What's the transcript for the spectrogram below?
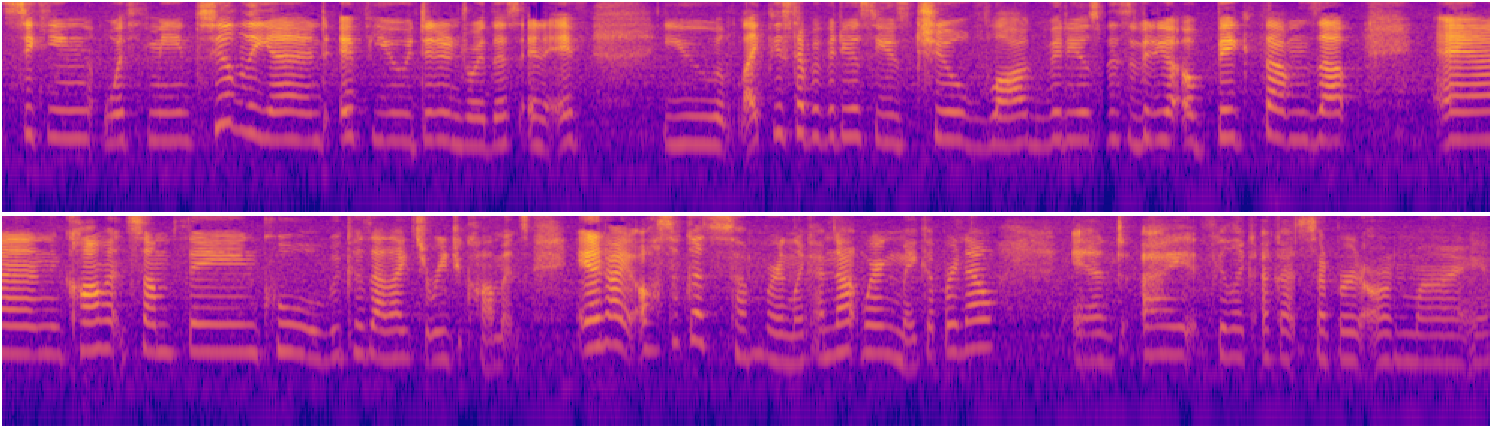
sticking with me till the end if you did enjoy this and if you like these type of videos, these chill vlog videos, this video a big thumbs up and comment something cool because I like to read your comments. And I also got sunburn, like I'm not wearing makeup right now and I feel like I got sunburned on my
